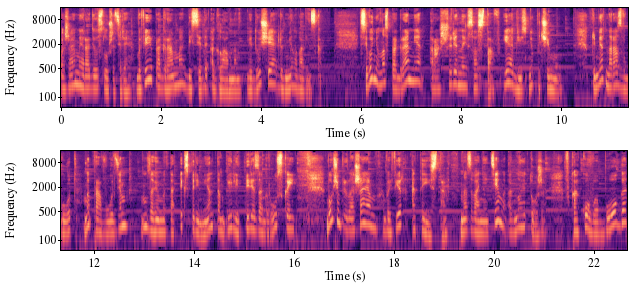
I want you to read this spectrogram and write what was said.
Уважаемые радиослушатели! В эфире программа «Беседы о главном». Ведущая Людмила Вавинска. Сегодня у нас в программе расширенный состав. И объясню почему. Примерно раз в год мы проводим, ну, назовем это экспериментом или перезагрузкой. В общем, приглашаем в эфир атеиста. Название темы одно и то же. «В какого бога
